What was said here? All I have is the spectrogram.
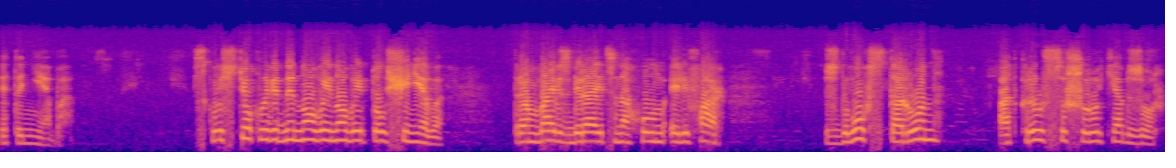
Это небо. Сквозь стекла видны новые и новые толщи неба. Трамвай взбирается на холм Элифар. С двух сторон открылся широкий обзор.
